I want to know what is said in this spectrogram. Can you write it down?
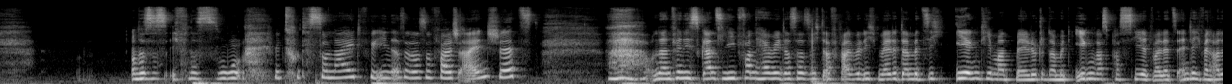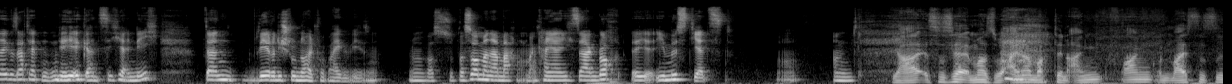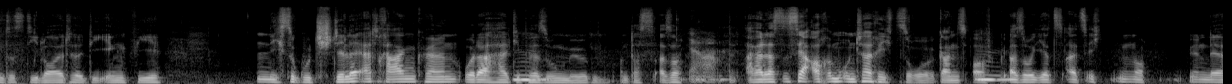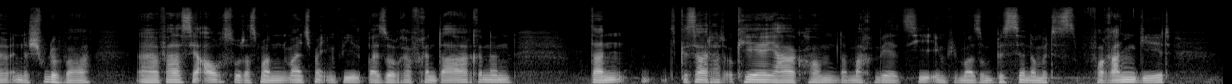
und das ist, ich finde das so, mir tut es so leid für ihn, dass er das so falsch einschätzt. Und dann finde ich es ganz lieb von Harry, dass er sich da freiwillig meldet, damit sich irgendjemand meldet und damit irgendwas passiert. Weil letztendlich, wenn alle gesagt hätten, nee, ganz sicher nicht, dann wäre die Stunde halt vorbei gewesen. Ne, was, was soll man da machen? Man kann ja nicht sagen, doch, ihr müsst jetzt. Und ja, es ist ja immer so, einer macht den Anfang und meistens sind es die Leute, die irgendwie nicht so gut Stille ertragen können oder halt die mhm. Person mögen. Und das, also, ja. aber das ist ja auch im Unterricht so ganz oft. Mhm. Also jetzt, als ich noch in der, in der Schule war, äh, war das ja auch so, dass man manchmal irgendwie bei so Referendarinnen dann gesagt hat, okay, ja, komm, dann machen wir jetzt hier irgendwie mal so ein bisschen, damit es vorangeht.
